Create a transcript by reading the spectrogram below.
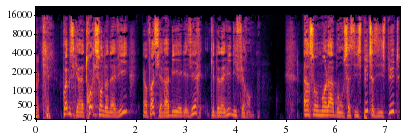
Okay. Le problème, c'est qu'il y en a trois qui sont d'un avis, et en face, il y a Rabbi Eliezer qui est d'un avis différent. À ce moment-là, bon, ça se dispute, ça se dispute,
